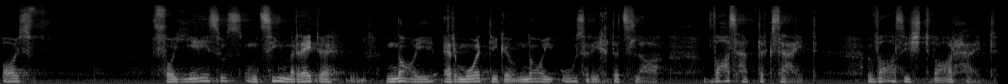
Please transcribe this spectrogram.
uns von Jesus und seinem Reden neu ermutigen und neu ausrichten zu lassen. Was hat er gesagt? Was ist die Wahrheit?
